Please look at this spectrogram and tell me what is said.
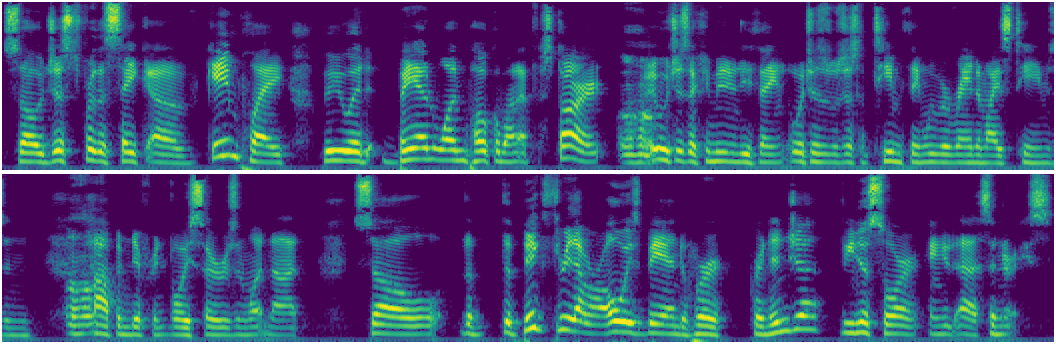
So just for the sake of gameplay, we would ban one Pokemon at the start, Uh-huh. which is a community thing, which is just a team thing. We would randomize teams and Uh-huh. hop in different voice servers and whatnot. So the the big three that were always banned were Greninja, Venusaur, and uh, Cinderace.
